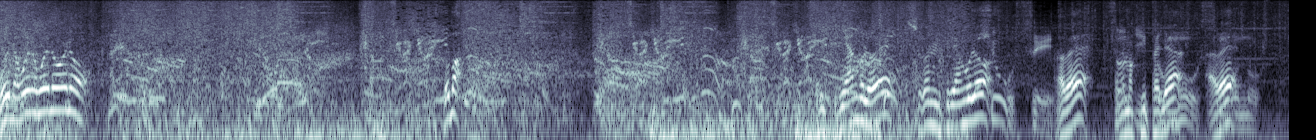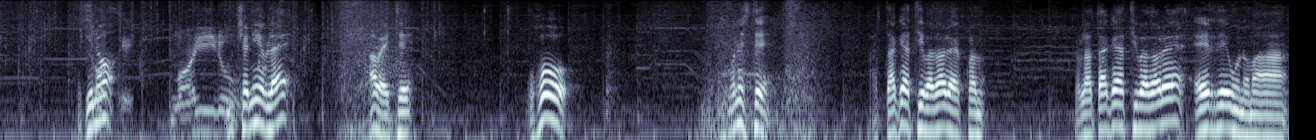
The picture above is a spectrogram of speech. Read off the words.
Bueno, bueno, bueno, bueno. Toma. El triángulo, ¿eh? Eso con el triángulo. A ver, tenemos que ir para allá. A ver Aquí no Mucha niebla, ¿eh? A ver, este ¡Ojo! Con este Ataques activadores Cuando... Con los ataques activadores R1 más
